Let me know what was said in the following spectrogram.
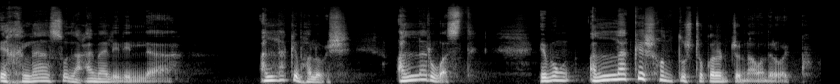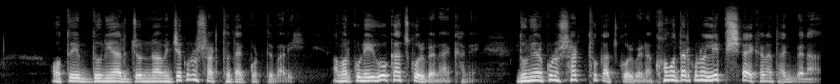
এখলাসুল আমালিল্লাহ আল্লাহকে ভালোবেসে, আল্লাহর ওয়াস্তে। এবং আল্লাহকে সন্তুষ্ট করার জন্য আমাদের ঐক্য। অতএব দুনিয়ার জন্য আমি যে কোনো স্বার্থ ত্যাগ করতে পারি। আমার কোনো ইগো কাজ করবে না এখানে। দুনিয়ার কোনো স্বার্থ কাজ করবে না। ক্ষমতার কোনো লিপসা এখানে থাকবে না।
